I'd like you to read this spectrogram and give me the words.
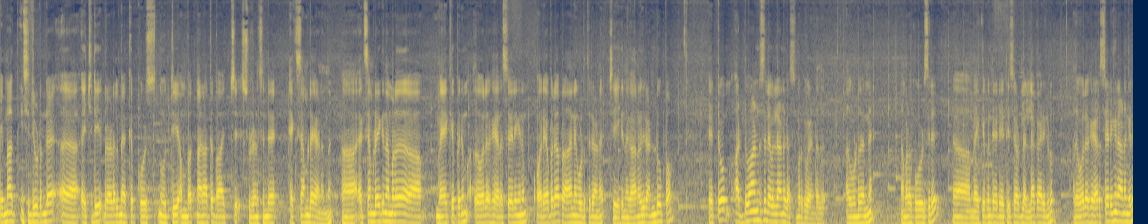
ഐമാക് ഇൻസ്റ്റിറ്റ്യൂട്ടിന്റെ H D bridal makeup course നൂറ്റി അമ്പത്തിനാലാമത്തെ ബാച്ച് സ്റ്റുഡൻസിന്റെ എക്സാം ഡേ ആണെന്ന്. എക്സാം ഡേക്ക് നമ്മൾ മേക്കപ്പിനും അതുപോലെ ഹെയർ സ്റ്റൈലിങ്ങിനും ഒരേപോലെ പ്രാധാന്യം കൊടുത്തിട്ടാണ് ചെയ്യിക്കുന്നത്. കാരണം ഇത് രണ്ടും ഇപ്പം ഏറ്റവും അഡ്വാൻസ് ലെവലിലാണ് കസ്റ്റമർക്ക് വേണ്ടത്. അതുകൊണ്ട് തന്നെ നമ്മുടെ കോഴ്സിൽ മേക്കപ്പിന്റെ ലേറ്റസ്റ്റ് ആയിട്ടുള്ള എല്ലാ കാര്യങ്ങളും അതുപോലെ ഹെയർ സ്റ്റൈലിങ്ങിനാണെങ്കിൽ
